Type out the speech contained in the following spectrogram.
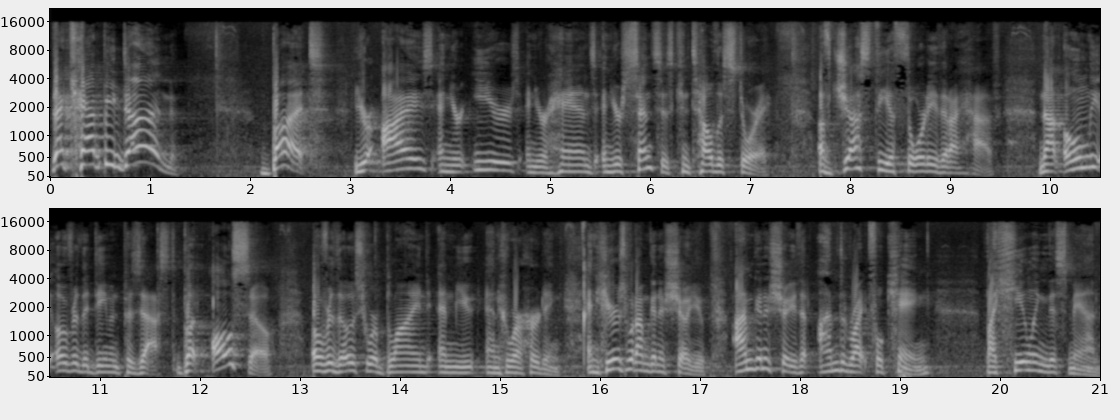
That can't be done. But your eyes and your ears and your hands and your senses can tell the story of just the authority that I have, not only over the demon possessed, but also over those who are blind and mute and who are hurting. And here's what I'm going to show you I'm going to show you that I'm the rightful king by healing this man.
